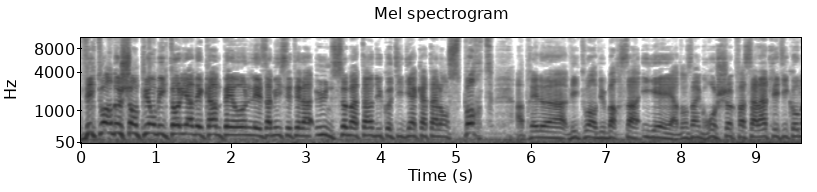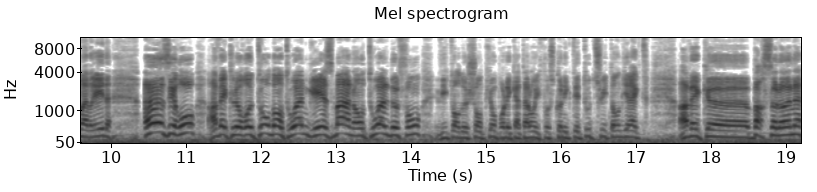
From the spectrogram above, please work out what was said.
Victoire de champion, Victoria de Campeón. Les amis, c'était la une ce matin du quotidien catalan Sport. Après la victoire du Barça hier, dans un gros choc face à l'Atlético Madrid. 1-0 avec le retour d'Antoine Griezmann en toile de fond. Victoire de champion pour les Catalans. Il faut se connecter tout de suite en direct avec euh, Barcelone.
